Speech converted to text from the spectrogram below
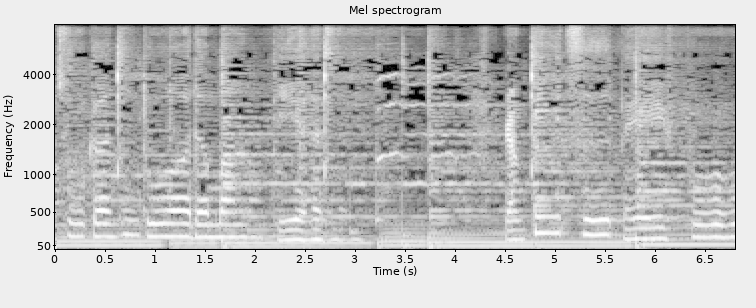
出更多的盲点，让彼此背负。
